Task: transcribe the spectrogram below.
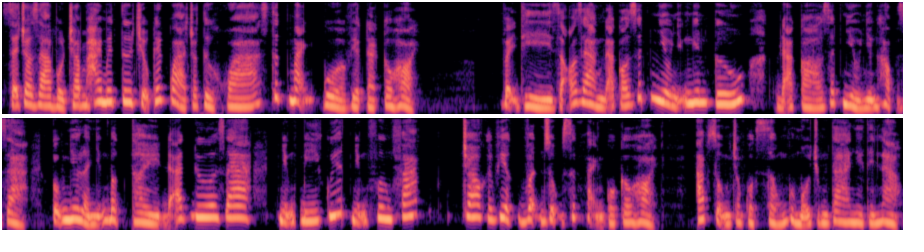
sẽ cho ra 124 triệu kết quả cho từ khóa sức mạnh của việc đặt câu hỏi. Vậy thì rõ ràng đã có rất nhiều những nghiên cứu, đã có rất nhiều những học giả cũng như là những bậc thầy đã đưa ra những bí quyết, những phương pháp cho cái việc vận dụng sức mạnh của câu hỏi áp dụng trong cuộc sống của mỗi chúng ta như thế nào.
